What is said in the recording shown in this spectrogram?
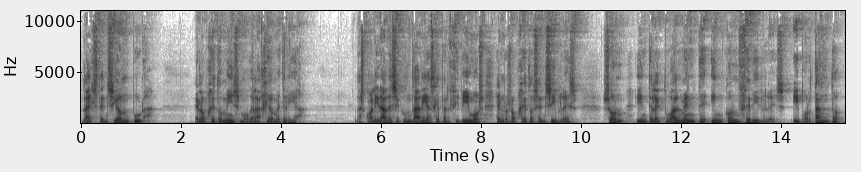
la extensión pura, el objeto mismo de la geometría. Las cualidades secundarias que percibimos en los objetos sensibles son intelectualmente inconcebibles y por tanto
